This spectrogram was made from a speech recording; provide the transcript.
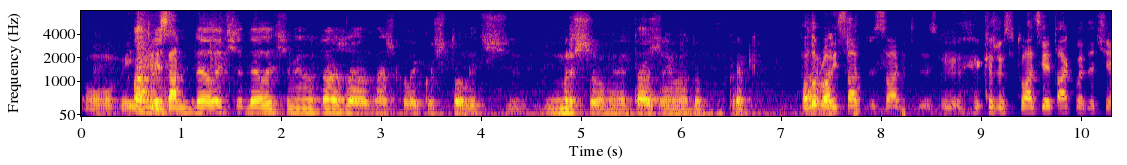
Ove, pa, mislim, Delić, Delić minutaža, znaš koliko Štulić mršava minutaža ima do prepreka. Pa dobro, ali sad, sad, kažem, situacija je takva da će,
